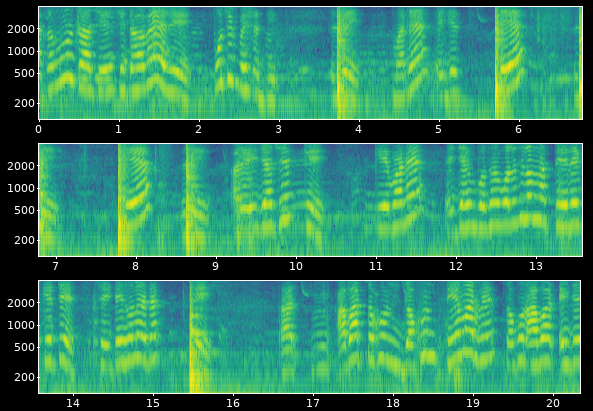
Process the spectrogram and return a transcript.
এক আঙুলটা আছে, সেটা হবে রে, প্রচুর প্রেশার দিয়ে, রে। মানে এই যে তে, রে। তে, রে। আর এই যে আছে কে। কে মানে এই যে আমি প্রথমে বলেছিলাম না তেরে কেটে সেইটাই হলো এটা কে। আর আবার তখন যখন টে মারবে, তখন আবার এই যে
